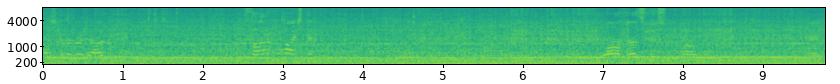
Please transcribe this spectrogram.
Başka da böyle abi. Sunroofumu açtım. Rahat rahat sürüyorsun. Evet.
